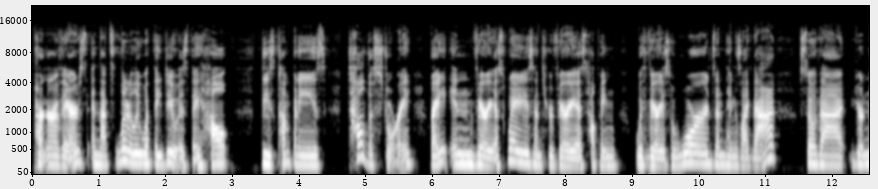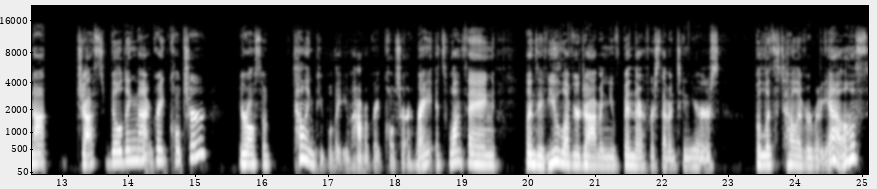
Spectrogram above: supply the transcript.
partner of theirs. And that's literally what they do is they help these companies tell the story, right? In various ways and through various helping with various awards and things like that. So that you're not just building that great culture, you're also telling people that you have a great culture, right? It's one thing Lindsay, if you love your job and you've been there for 17 years, but let's tell everybody else,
